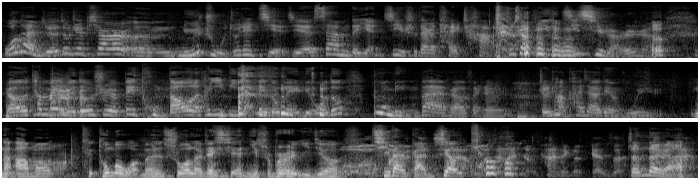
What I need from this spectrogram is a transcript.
我感觉就这片儿，嗯，女主就这姐姐 Sam 的演技实在是太差了，就像是一个机器人儿，然后她妹妹都是被捅刀了，她一滴眼泪都没流，我都不明白，然后反正整场看起来有点无语。那阿猫通过我们说了这些，你是不是已经期待感降？我真的想看这个片子，真的呀。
